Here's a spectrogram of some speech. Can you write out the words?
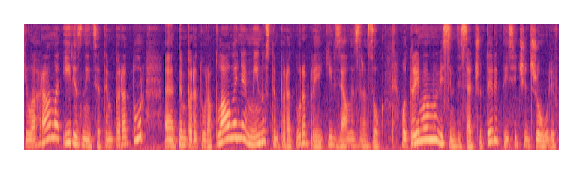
кг і різниця температур, е, температура плавлення мінус температура, при якій взяли зразок. Отримуємо 84 тисячі джоулів.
